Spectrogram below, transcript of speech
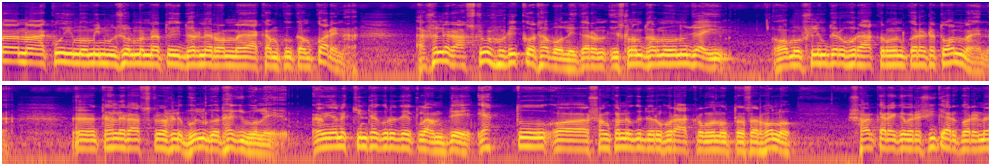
না না, কই মমিন মুসলমানরা তো এই ধরনের অন্যায়, আকাম, কুকাম করে না। আসলে রাষ্ট্র সঠিক কথা বলে, কারণ ইসলাম ধর্ম অনুযায়ী অমুসলিমদের উপর আক্রমণ করাটা তো অন্যায় না। তাহলে রাষ্ট্র আসলে ভুল কথা কি বলে? আমি অনেক চিন্তা করে দেখলাম যে এত সংখ্যালঘুদের উপর আক্রমণ, অত্যাচার হলো। সরকার একেবারে স্বীকার করে না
